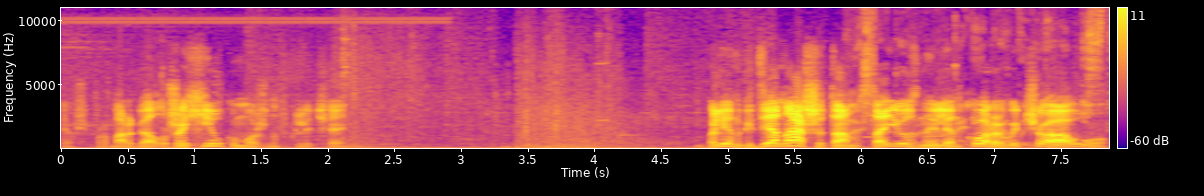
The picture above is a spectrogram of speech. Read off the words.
Я уж проморгал. Уже хилку можно включать. Блин, где наши там союзные линкоры? Вы чё, ау?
